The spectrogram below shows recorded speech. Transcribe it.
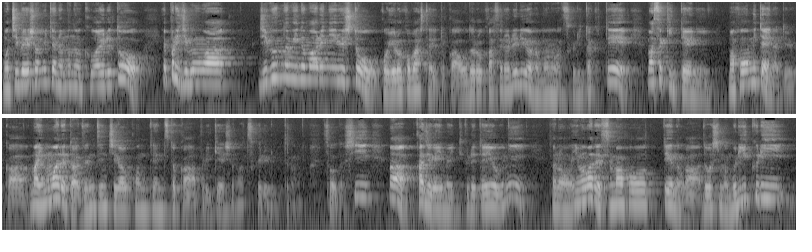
モチベーションみたいなものを加えるとやっぱり自分は自分の身の回りにいる人をこう喜ばしたりとか驚かせられるようなものを作りたくて、まあ、さっき言ったように魔法みたいなというか、まあ、今までとは全然違うコンテンツとかアプリケーションが作れるっていうのもそうだし、まあ、カジが今言ってくれたようにその今までスマホっていうのがどうしても無理くり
